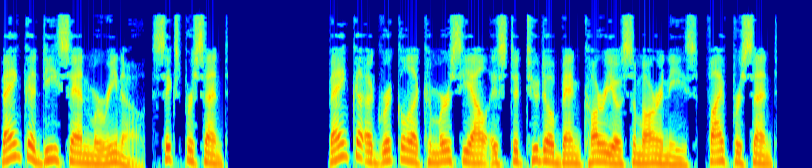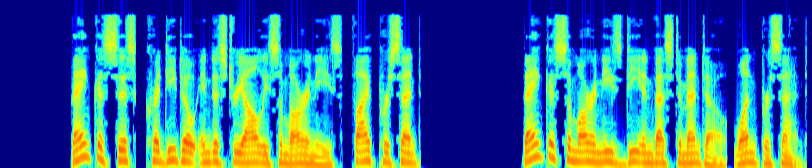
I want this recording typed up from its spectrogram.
Banca di San Marino, 6% Banca Agricola Commerciale Istituto Bancario Sammarinese, 5% Banca SIS – Credito Industriale Sammarinese, 5% Banca Sammarinese di Investimento, 1%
